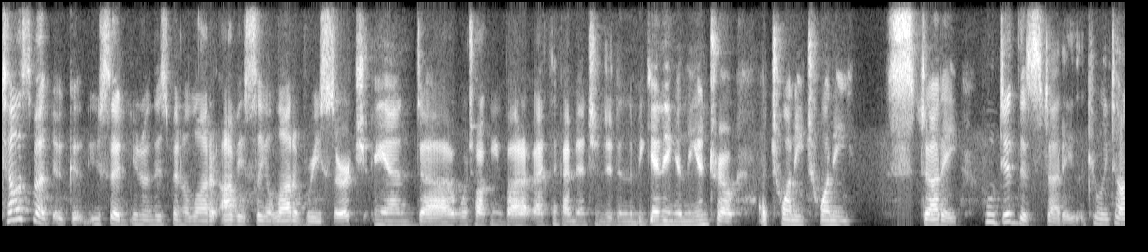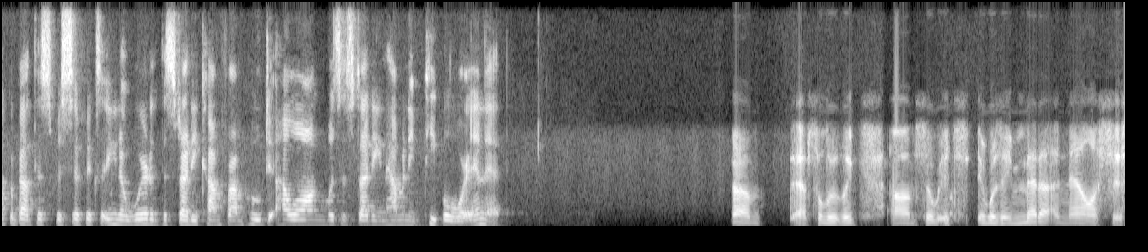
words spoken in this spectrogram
tell us about uh, you said you know there's been a lot of obviously a lot of research and uh, we're talking about i think i mentioned it in the beginning in the intro a 2020 study. Who did this study? Can we talk about the specifics? You know where did the study come from? Who did, how long was the study and how many people were in it? Um, Absolutely. Um, so it's it was a meta-analysis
